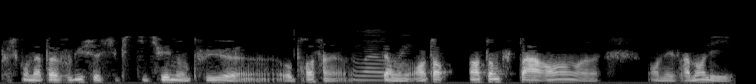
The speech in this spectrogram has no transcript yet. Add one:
puisqu'on n'a pas voulu se substituer non plus euh, aux profs. Hein. en, tant, en tant que parents, euh, on est vraiment les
